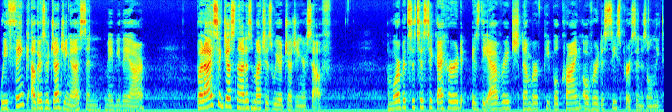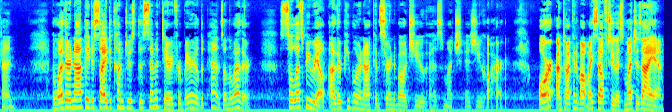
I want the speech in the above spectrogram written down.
We think others are judging us, and maybe they are, but I suggest not as much as we are judging ourselves. A morbid statistic I heard is the average number of people crying over a deceased person is only 10. And whether or not they decide to come to the cemetery for burial depends on the weather. So let's be real, other people are not concerned about you as much as you are. Or I'm talking about myself too, as much as I am.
